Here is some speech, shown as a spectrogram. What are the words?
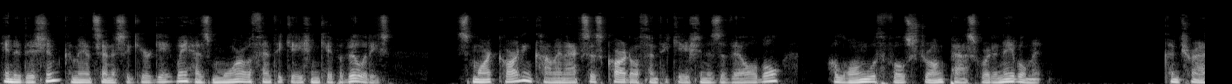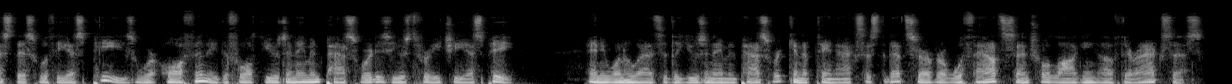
In addition, Command Center Secure Gateway has more authentication capabilities. Smart Card and Common Access Card authentication is available, along with full strong password enablement. Contrast this with ESPs, where often a default username and password is used for each ESP. Anyone who adds the username and password can obtain access to that server without central logging of their access.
